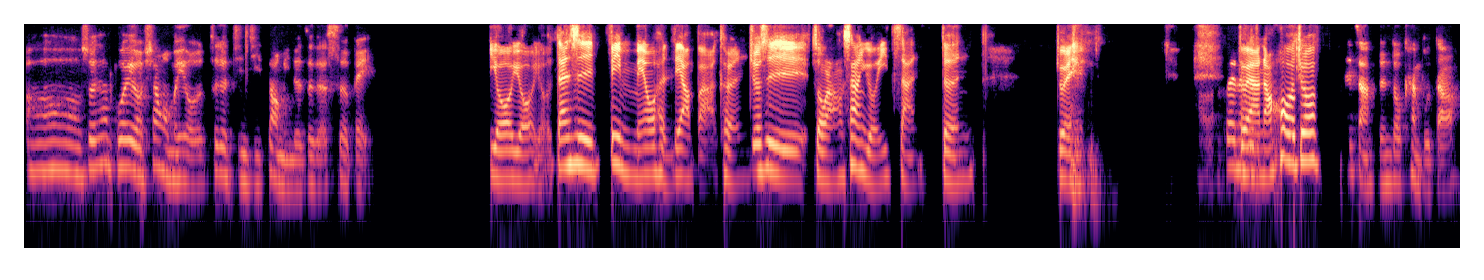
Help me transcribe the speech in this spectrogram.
哦，所以它不会有像我们有这个紧急照明的这个设备，有有有，但是并没有很亮吧？可能就是走廊上有一盏灯，对，对啊，然后就一盏灯都看不到，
